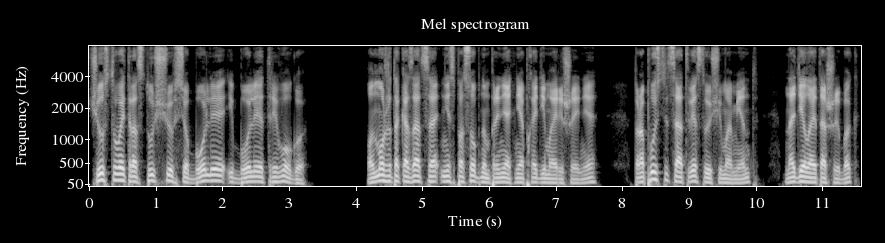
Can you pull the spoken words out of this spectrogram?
чувствовать растущую все более и более тревогу. Он может оказаться неспособным принять необходимое решение, пропустит соответствующий момент, наделает ошибок,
